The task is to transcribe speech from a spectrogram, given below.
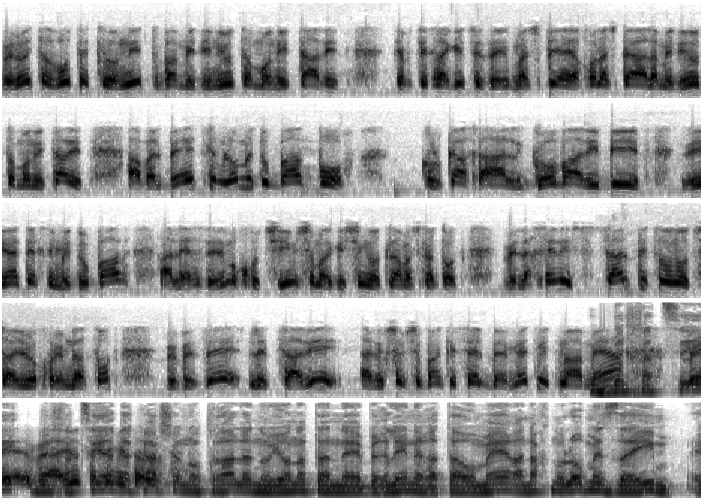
ולא התערבות עקרונית במדיניות המוניטרית. גם צריך להגיד שזה משפיע, יכול להשפיע על המדיניות המוניטרית, אבל בעצם לא מדובר פה כל כך על גובה הריבית, זה עניין טכני, מדובר על ההחזרים החודשיים שמרגישים נוטלי המשכנתות ולכן יש סל פתרונות שהיו יכולים לעשות ובזה לצערי אני חושב שבנק ישראל באמת מתמהמה בחצי, ו- בחצי הדקה שנותרה לנו יונתן אה, ברלינר אתה אומר אנחנו לא מזהים אה,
